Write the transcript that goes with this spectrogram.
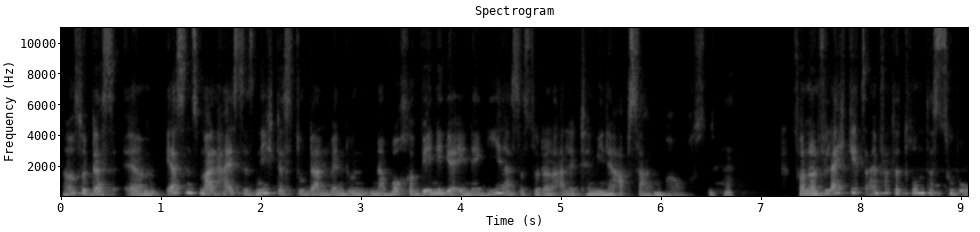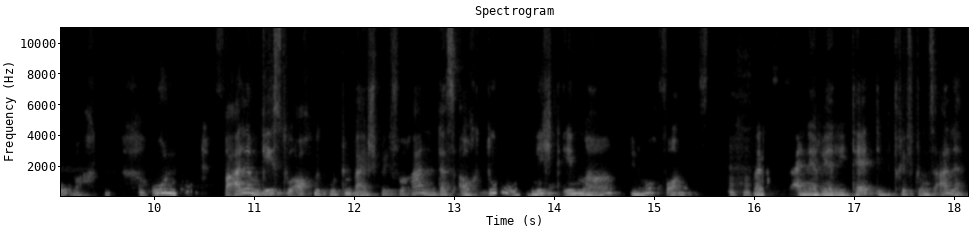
Ne, so dass ähm, erstens mal heißt es nicht, dass du dann, wenn du in einer Woche weniger Energie hast, dass du dann alle Termine absagen brauchst. mhm, Sondern vielleicht geht es einfach darum, das zu beobachten. mhm, Und vor allem gehst du auch mit gutem Beispiel voran, dass auch du nicht immer in Hochform bist. mhm, Weil das ist eine Realität, die betrifft uns alle.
